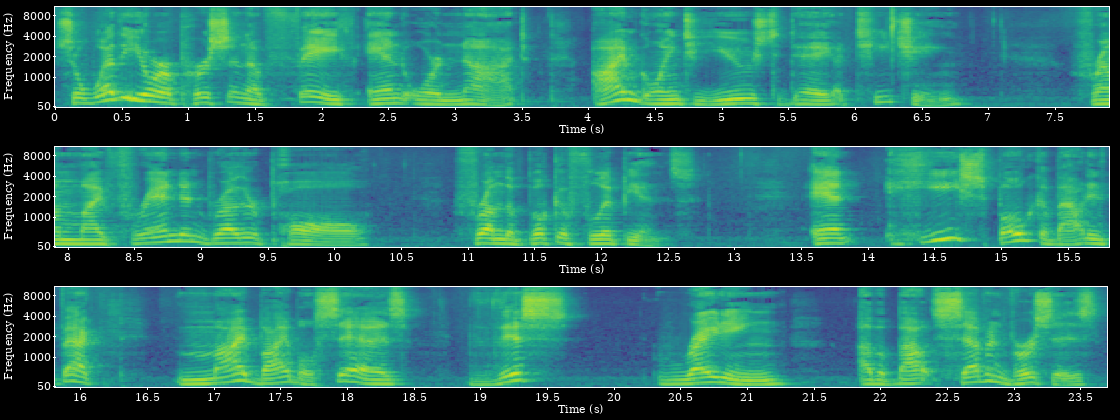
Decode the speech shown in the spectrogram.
So whether you're a person of faith and or not, I'm going to use today a teaching from my friend and brother Paul from the book of Philippians. And he spoke about, in fact, my Bible says this writing of about seven verses,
